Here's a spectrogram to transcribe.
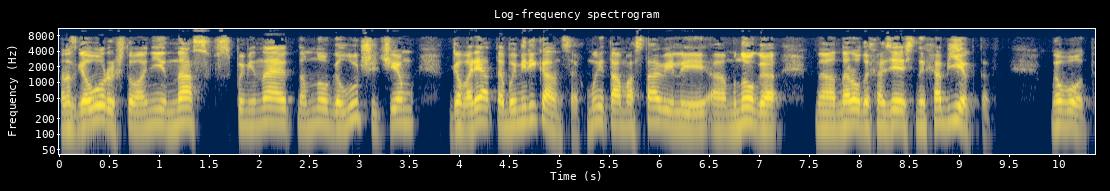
разговоры, что они нас вспоминают намного лучше, чем говорят об американцах. Мы там оставили много народохозяйственных объектов. Ну вот,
